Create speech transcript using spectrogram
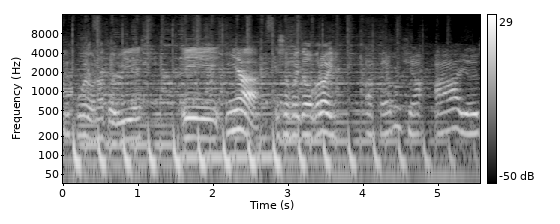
el juego, no te olvides. Eh, y nada, eso fue todo por hoy. Hasta la próxima. Adiós.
